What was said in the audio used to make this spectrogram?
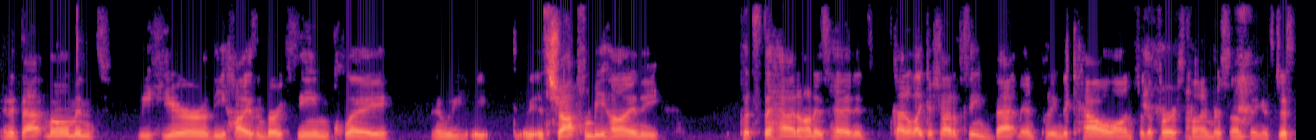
And at that moment, we hear the Heisenberg theme play, and we, we it's shot from behind. He puts the hat on his head. It's kind of like a shot of seeing Batman putting the cowl on for the first time or something. It's just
